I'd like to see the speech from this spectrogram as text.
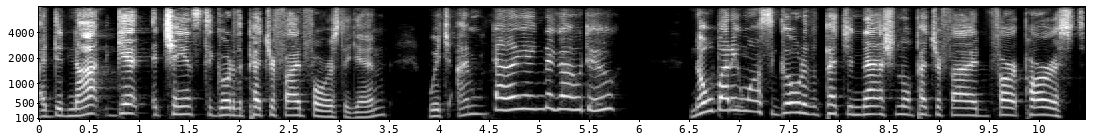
I did not get a chance to go to the petrified forest again, which I'm dying to go to. Nobody wants to go to the Petra National Petrified Forest.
